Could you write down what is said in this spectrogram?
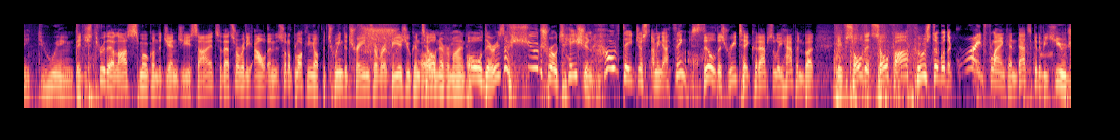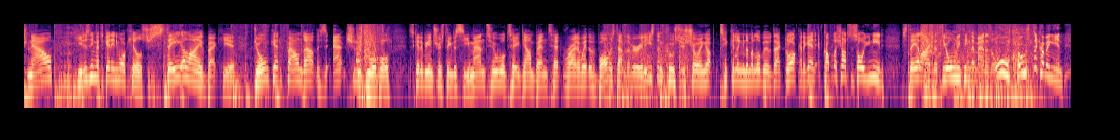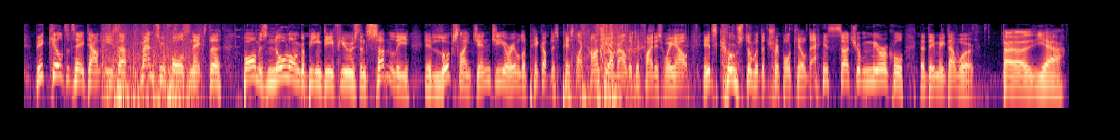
They doing? They just threw their last smoke on the Gen G side, so that's already out, and it's sort of blocking off between the trains over at B, as you can oh, tell. Oh, never mind. Oh, there is a huge rotation. How have they just... I mean, I think Oh. still this retake could absolutely happen, but they've sold it so far. koosta with a great flank, and that's going to be huge. Now, he doesn't even have to get any more kills. Just stay alive back here. Don't get found out. This is actually doable. It's going to be interesting to see. mantuu will take down BnTeT right away. The bomb is down at the very least, and koosta just showing up, tickling them a little bit with that Glock. And again, a couple of shots is all you need. Stay alive. That's the only thing that matters. Oh, koosta coming in. Big kill to take down Isa. mantuu falls next. The bomb is no longer being defused, and suddenly it looks like Gen G are able to pick up this pistol. I can't see how valde could fight his way out. It's koosta with the triple kill. That is such a miracle that they make that work. Uh, yeah.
